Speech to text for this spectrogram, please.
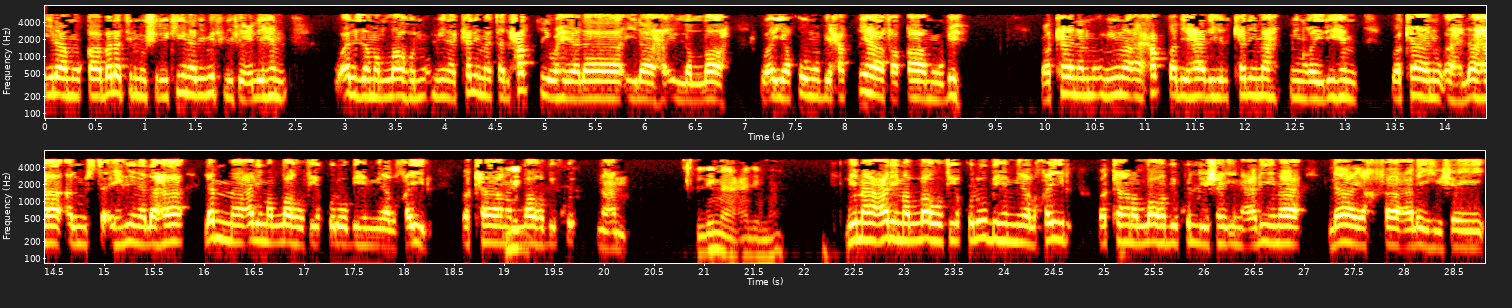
إلى مقابلة المشركين بمثل فعلهم. وألزم الله المؤمن كلمة الحق وهي لا إله إلا الله. وأن يقوموا بحقها فقاموا به. وكان المؤمنون أحق بهذه الكلمة من غيرهم وكانوا أهلها المستأهلين لها لما علم الله في قلوبهم من الخير. وكان الله بكل نعم. لما علم؟ لما علم الله في قلوبهم من الخير وكان الله بكل شيء عليما لا يخفى عليه شيء.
